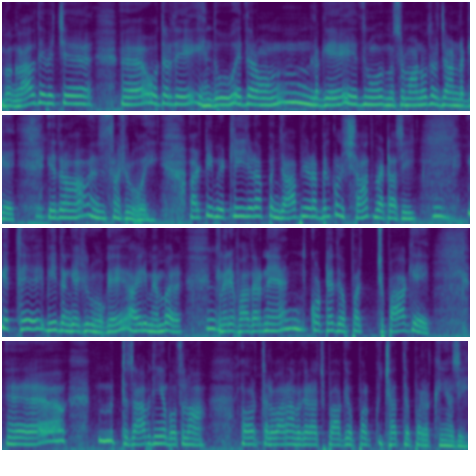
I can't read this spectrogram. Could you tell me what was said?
ਬੰਗਾਲ ਦੇ ਵਿੱਚ ਉਧਰ ਦੇ ਹਿੰਦੂ ਇੱਧਰ ਆਉਣ ਲੱਗੇ ਇਧਰੋਂ ਮੁਸਲਮਾਨ ਉਧਰ ਜਾਣ ਲੱਗੇ ਇਧਰਾਂ ਇਸ ਤਰ੍ਹਾਂ ਸ਼ੁਰੂ ਹੋਈ ਅਲਟੀਮੇਟਲੀ ਜਿਹੜਾ ਪੰਜਾਬ ਜਿਹੜਾ ਬਿਲਕੁਲ ਸ਼ਾਂਤ ਬੈਠਾ ਸੀ ਇੱਥੇ ਵੀ ਦੰਗੇ ਸ਼ੁਰੂ ਹੋ ਗਏ। ਆਈ ਰਿਮੈਂਬਰ ਕਿ ਮੇਰੇ ਫਾਦਰ ਨੇ ਕੋਠੇ ਦੇ ਉੱਪਰ ਛੁਪਾ ਕੇ ਤੇਜ਼ਾਬ ਦੀਆਂ ਬੋਤਲਾਂ ਔਰ ਤਲਵਾਰਾਂ ਵਗੈਰਾ ਛੁਪਾ ਕੇ ਉੱਪਰ ਛੱਤ ਉੱਪਰ ਰੱਖੀਆਂ ਸੀ।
